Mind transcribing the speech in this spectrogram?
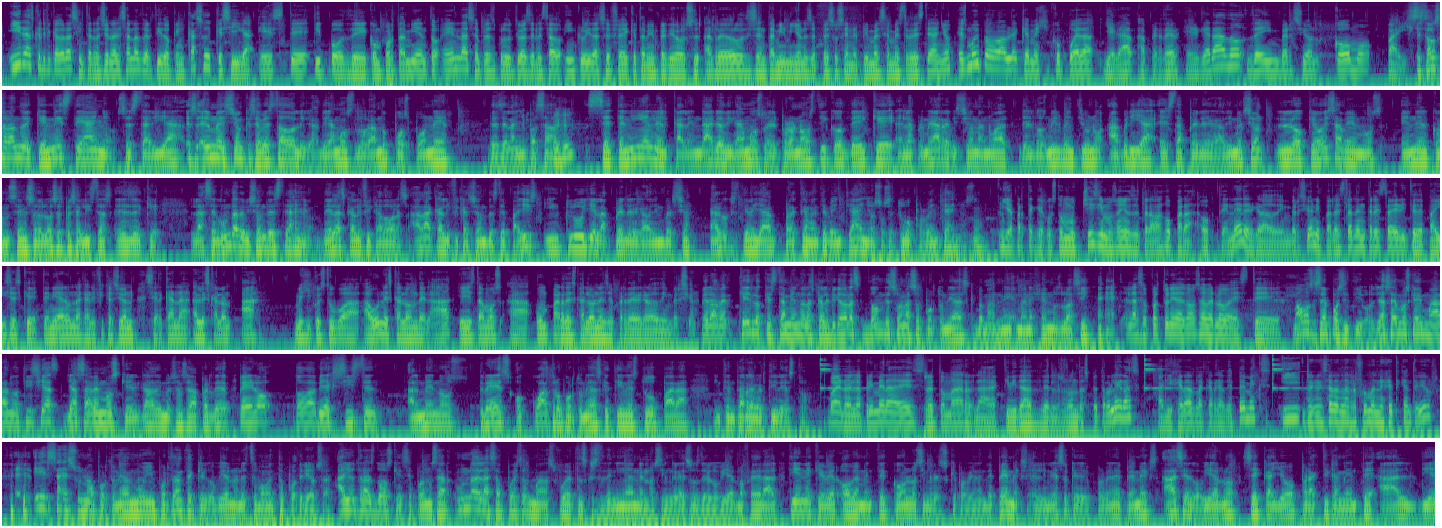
y las calificadoras internacionales han advertido que en caso de que siga este tipo de comportamiento en las empresas productivas del Estado, incluida CFE, que también perdió alrededor de 60 mil millones de pesos en el primer semestre de este año, es muy probable que México pueda llegar a perder el grado de inversión como país. Estamos hablando de que en este año se estaría, es una decisión que se había estado, digamos, logrando posponer desde el año pasado. Uh -huh. Se tenía en el calendario, digamos, el pronóstico de que en la primera revisión anual del 2021 habría esta pérdida de inversión. Lo que hoy sabemos en el consenso de los especialistas es de que la segunda revisión de este año de las calificadoras a la calificación de este país incluye la pérdida de grado de inversión. Algo que se tiene ya prácticamente 20 años o se tuvo por 20 años, ¿no? Y aparte que costó muchísimos años de trabajo para obtener el grado de inversión y para estar entre esta élite de países que tenían una calificación cercana al escalón A México estuvo a, a, un escalón de la A y hoy estamos a un par de escalones de perder el grado de inversión. Pero a ver, ¿qué es lo que están viendo las calificadoras? ¿Dónde son las oportunidades? Mane manejémoslo así. las oportunidades, vamos a verlo. este Vamos a ser positivos. Ya sabemos que hay malas noticias, ya sabemos que el grado de inversión se va a perder, pero todavía existen al menos tres o cuatro oportunidades que tienes tú para intentar revertir esto. Bueno, la primera es retomar la actividad de las rondas petroleras, aligerar la carga de Pemex y regresar a la reforma energética anterior. Esa es una oportunidad muy importante que el gobierno en este momento podría usar. Hay otras dos que se pueden usar. Una de las apuestas más fuertes que se tenían en los ingresos del gobierno federal tiene que ver obviamente con los ingresos que provienen de Pemex. El ingreso que proviene de Pemex hacia el gobierno se cayó prácticamente al 10%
